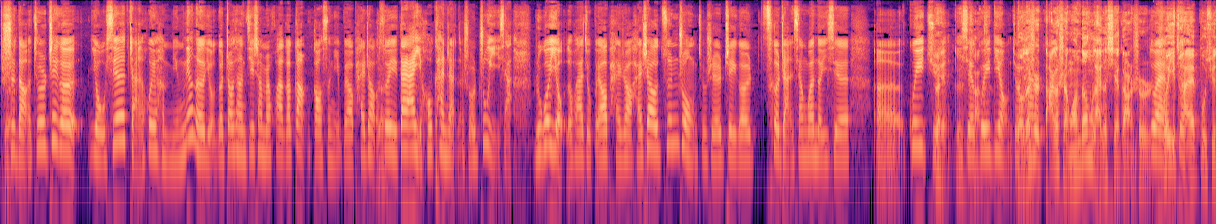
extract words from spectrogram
是的，就是这个有些展会很明令的有个照相机上面画个杠，告诉你不要拍照，所以大家以后看展的时候注意一下，如果有的话就不要拍照，还是要尊重就是这个策展相关的一些呃规矩、一些规定。有的是打个闪光灯来个斜杠是可以拍，不许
